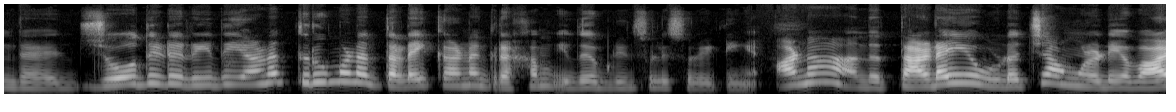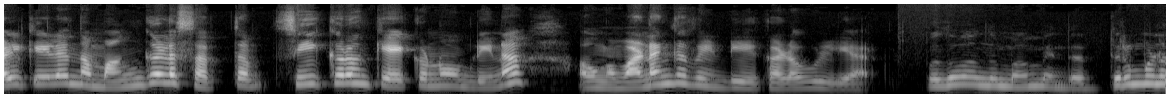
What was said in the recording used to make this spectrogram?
இந்த ஜோதிட ரீதியான திருமண தடைக்கான கிரகம் இது அப்படின்னு சொல்லி சொல்லிட்டீங்க. ஆனா அந்த தடையை உடைச்சு அவங்களுடைய வாழ்க்கையில இந்த மங்கள சத்தம் சீக்கிரம் கேட்கணும் அப்படின்னா அவங்க வணங்க வேண்டிய கடவுள் யார்? பொதுவாக வந்து மேம் இந்த திருமண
